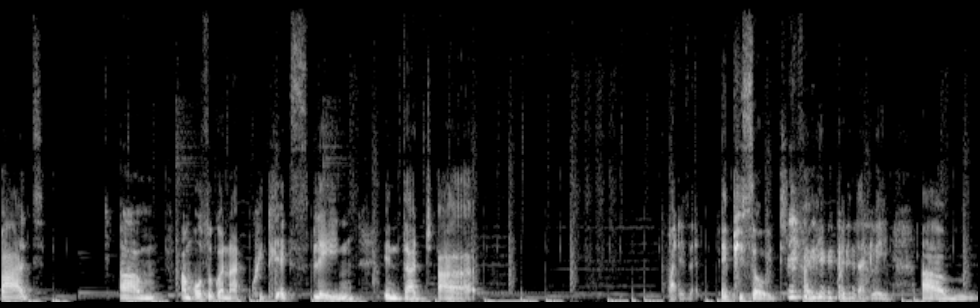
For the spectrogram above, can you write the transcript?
But um i'm also gonna quickly explain in that uh what is it episode if i may put it that way um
